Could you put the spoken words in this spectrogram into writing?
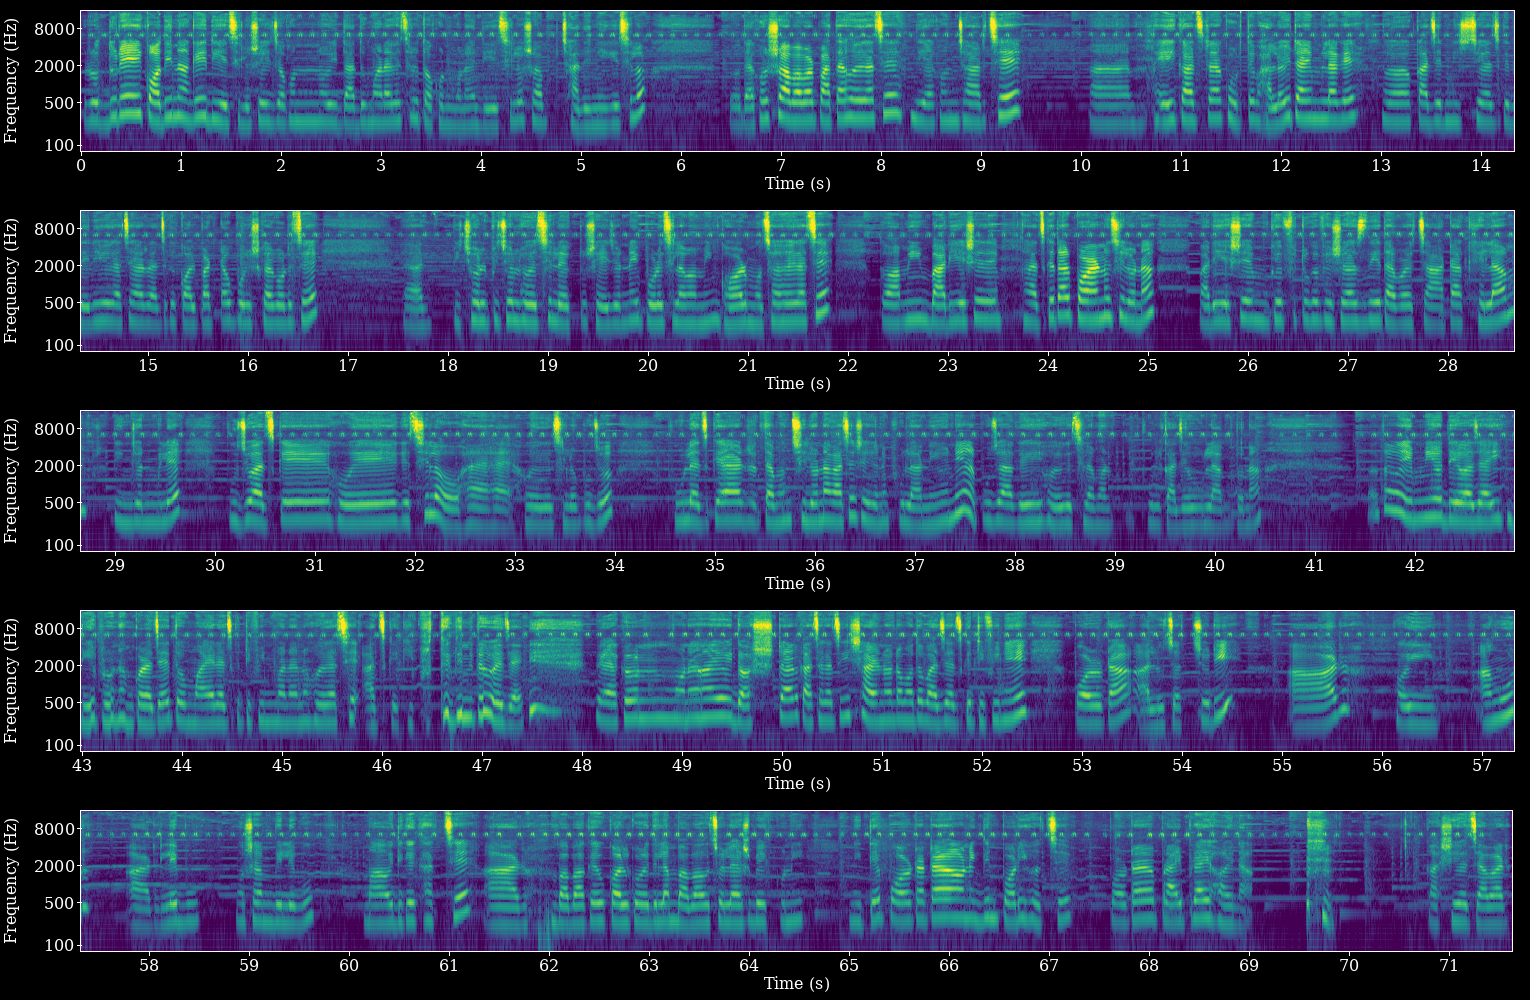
রোদ্দুরে এই কদিন আগেই দিয়েছিল, সেই যখন ওই দাদু মারা গেছিল তখন মনে হয় দিয়েছিল, সব ছাদে নিয়ে গেছিল। তো দেখো সব আবার পাতা হয়ে গেছে, দিয়ে এখন ঝাড়ছে। এই কাজটা করতে ভালোই টাইম লাগে। কাজের নিশ্চয়ই আজকে দেরি হয়ে গেছে আর আজকে কলপাটটাও পরিষ্কার করেছে। পিছল পিছল হয়েছিল একটু, সেই জন্যই পড়েছিলাম আমি। ঘর মোছা হয়ে গেছে। তো আমি বাড়ি এসে, আজকে তার পড়ানো ছিল না, বাড়ি এসে মুখে টুকে ফেস ওয়াশ দিয়ে তারপরে চাটা খেলাম তিনজন মিলে। পুজো আজকে হয়ে গেছিল? হ্যাঁ হ্যাঁ হয়ে গেছিল পুজো। ফুল আজকে আর তেমন ছিল না গাছে, সেই জন্য ফুল আনিও নি। আর পুজো আগেই হয়ে গেছিল, আমার ফুল কাজেও লাগতো না। তো এমনিও দেওয়া যায়, দিয়ে প্রণাম করা যায়। তো মায়ের আজকে টিফিন বানানো হয়ে গেছে, আজকে কি প্রত্যেক দিনই তো হয়ে যায়। তো এখন মনে হয় ওই দশটার কাছাকাছি, সাড়ে নটা মতো বাজে আজকে টিফিনে। পরোটা, আলু চচ্চড়ি আর ওই আঙুর আর লেবু, মোসাম্বি লেবু। মা ওইদিকে খাচ্ছে আর বাবাকেও কল করে দিলাম, বাবাও চলে আসবে এক্ষুনি নিতে। পরোটাটা অনেক দিন পরই হচ্ছে, পরোটা প্রায় প্রায় হয় না। কাশি হয়েছে আবার।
